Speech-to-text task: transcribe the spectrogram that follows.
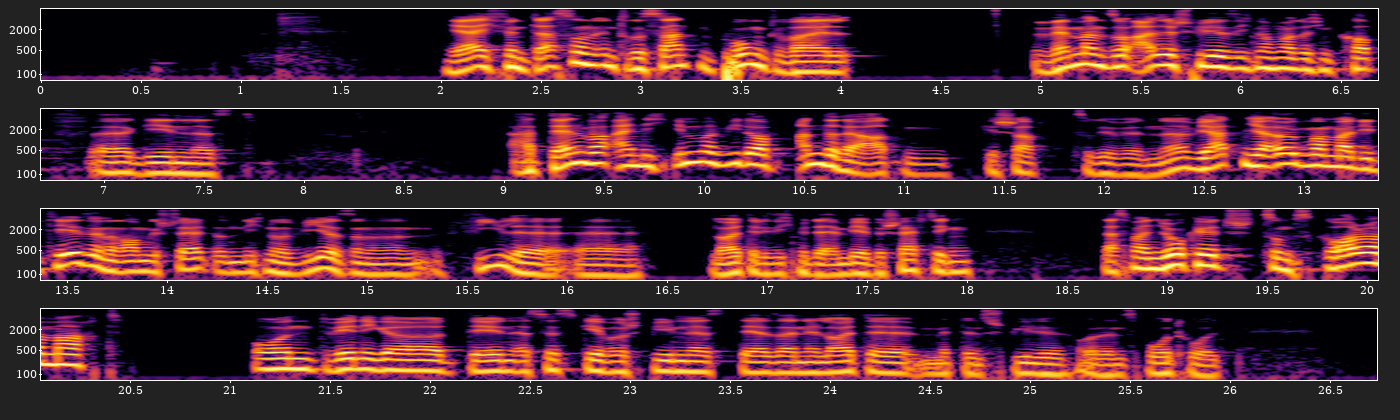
Ja, ich finde das so einen interessanten Punkt, weil wenn man so alle Spiele sich nochmal durch den Kopf äh, gehen lässt, hat Denver eigentlich immer wieder auf andere Arten geschafft zu gewinnen. Ne? Wir hatten ja irgendwann mal die These in den Raum gestellt, und nicht nur wir, sondern viele äh, Leute, die sich mit der NBA beschäftigen, dass man Jokic zum Scorer macht und weniger den Assistgeber spielen lässt, der seine Leute mit ins Spiel oder ins Boot holt.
